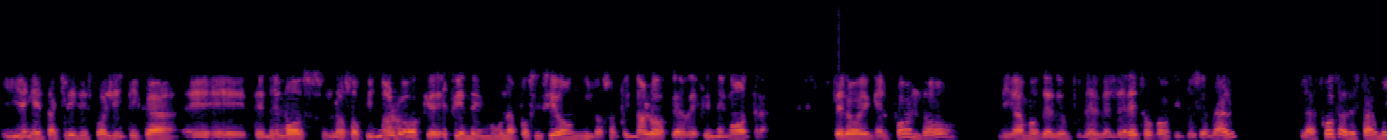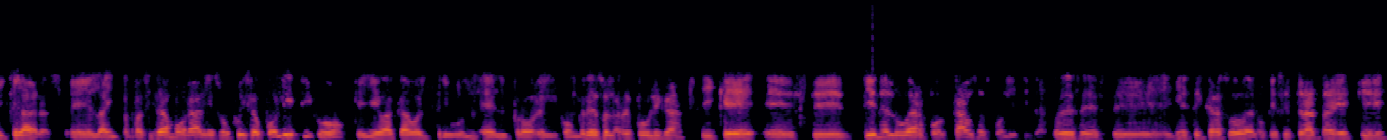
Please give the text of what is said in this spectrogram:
y en esta crisis política tenemos los opinólogos que defienden una posición y los opinólogos que defienden otra. Pero en el fondo, digamos, desde, desde el derecho constitucional, las cosas están muy claras. Eh, la incapacidad moral es un juicio político que lleva a cabo el, el, el Congreso de la República y que este, tiene lugar por causas políticas. Entonces, este, en este caso, de lo que se trata es que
